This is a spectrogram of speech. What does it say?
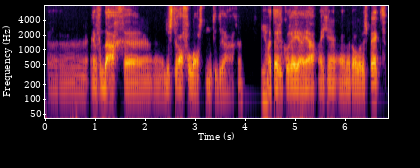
Eh, en vandaag de straffelast moeten dragen. Ja. Maar tegen Korea, ja, weet je, met alle respect.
